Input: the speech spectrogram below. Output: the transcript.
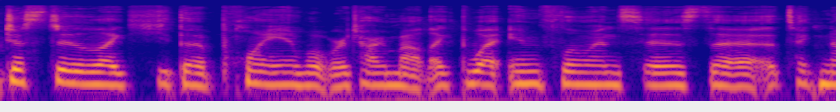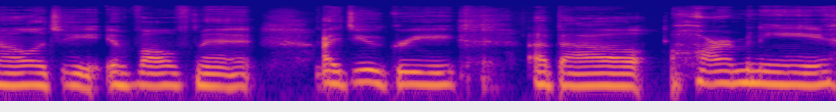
just to like the point of what we're talking about, like what influences the technology involvement, I do agree about Harmony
